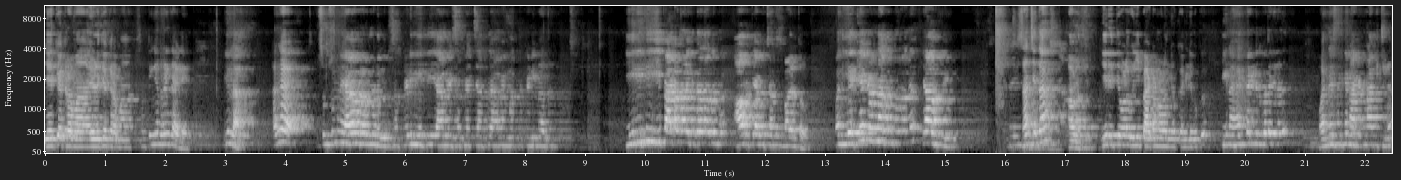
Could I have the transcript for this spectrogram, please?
ಏರಿಕೆ ಕ್ರಮ ಏಳಿಕೆ ಕ್ರಮ? ಸಮಥಿಂಗ್ ಏನು ರೈತ ಆಗಲಿ ಇಲ್ಲ. ಹಂಗೆ ಸುಮ್ ಸುಮ್ಮನೆ ಯಾವ್ಯಾವ ನೋಡಬೇಕು ಸ್ವಲ್ಪ ಕಡಿಮೆ ಐತಿ ಆಮೇಲೆ ಸ್ವಲ್ಪ ಹೆಚ್ಚಾಗ್ತದೆ ಆಮೇಲೆ ಮತ್ತೆ ಕಡಿಮೆ ಆದ ಈ ರೀತಿ ಈ ಪ್ಯಾಟರ್ನ್ ಒಳಗೆ ಇದ್ದಾಗ ಒಂದು ಆವೃತ್ತಿ ಆಗೋ ಚಾನ್ಸಸ್ ಭಾಳ ಇರ್ತವೆ. ಒಂದು ಏರಿಕೆ ಕ್ರಮದಾಗ ಅಂತಂದ್ರೆ ಯಾವ ರೀತಿ ಸಂಚಿತ ಆವೃತ್ತಿ. ಈ ರೀತಿ ಒಳಗೆ ಈ ಪ್ಯಾಟರ್ನ್ ಒಳಗೆ ನೀವು ಕಂಡುಹಿಡಿಬೇಕು ಈಗ ನಾ ಹೆಂಗೆ ಕಂಡುಹಿಡಿದು ಗೊತ್ತಾಗಿಲ್ಲ ಅದು? ಒಂದನೇ ಸಂಖ್ಯೆ ನಾಲ್ಕು ನಾಲ್ಕು ಹಚ್ಚಿದೆ.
